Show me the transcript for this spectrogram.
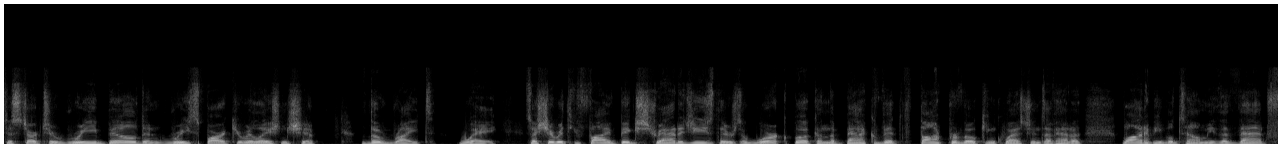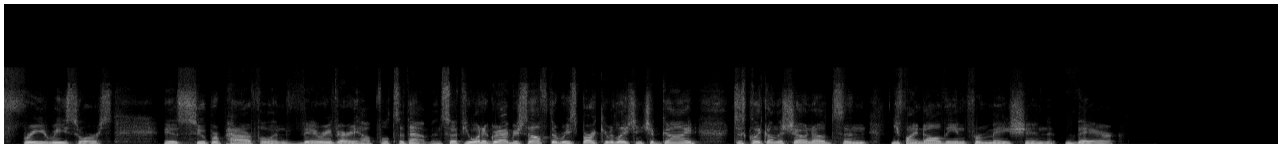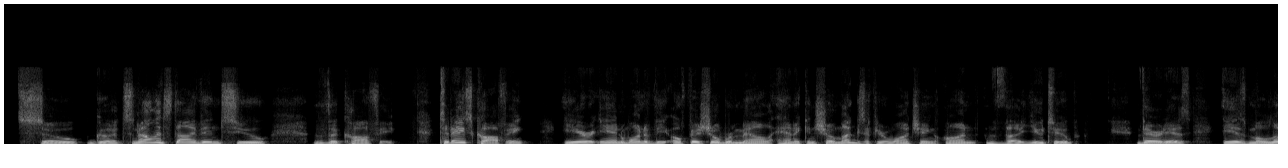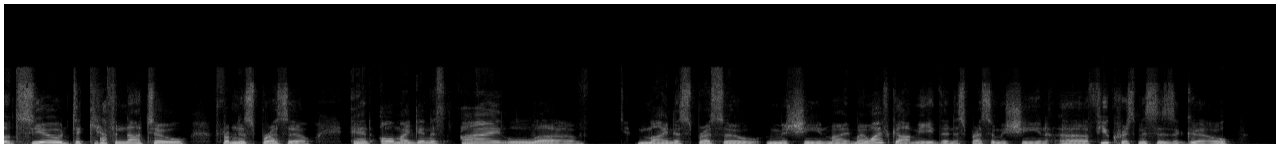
to start to rebuild and respark your relationship the right way. So I share with you five big strategies. There's a workbook on the back of it, thought-provoking questions. I've had a lot of people tell me that that free resource is super powerful and very, very helpful to them. And so if you want to grab yourself the Respark Your Relationship Guide, just click on the show notes and you find all the information there so good. So now let's dive into the coffee. Today's coffee here in one of the official Rommel Anacan Show mugs, if you're watching on the YouTube. There it is, is Melozio Decaffeinato from Nespresso. And oh my goodness, I love my Nespresso machine. My my wife got me the Nespresso machine a few Christmases ago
